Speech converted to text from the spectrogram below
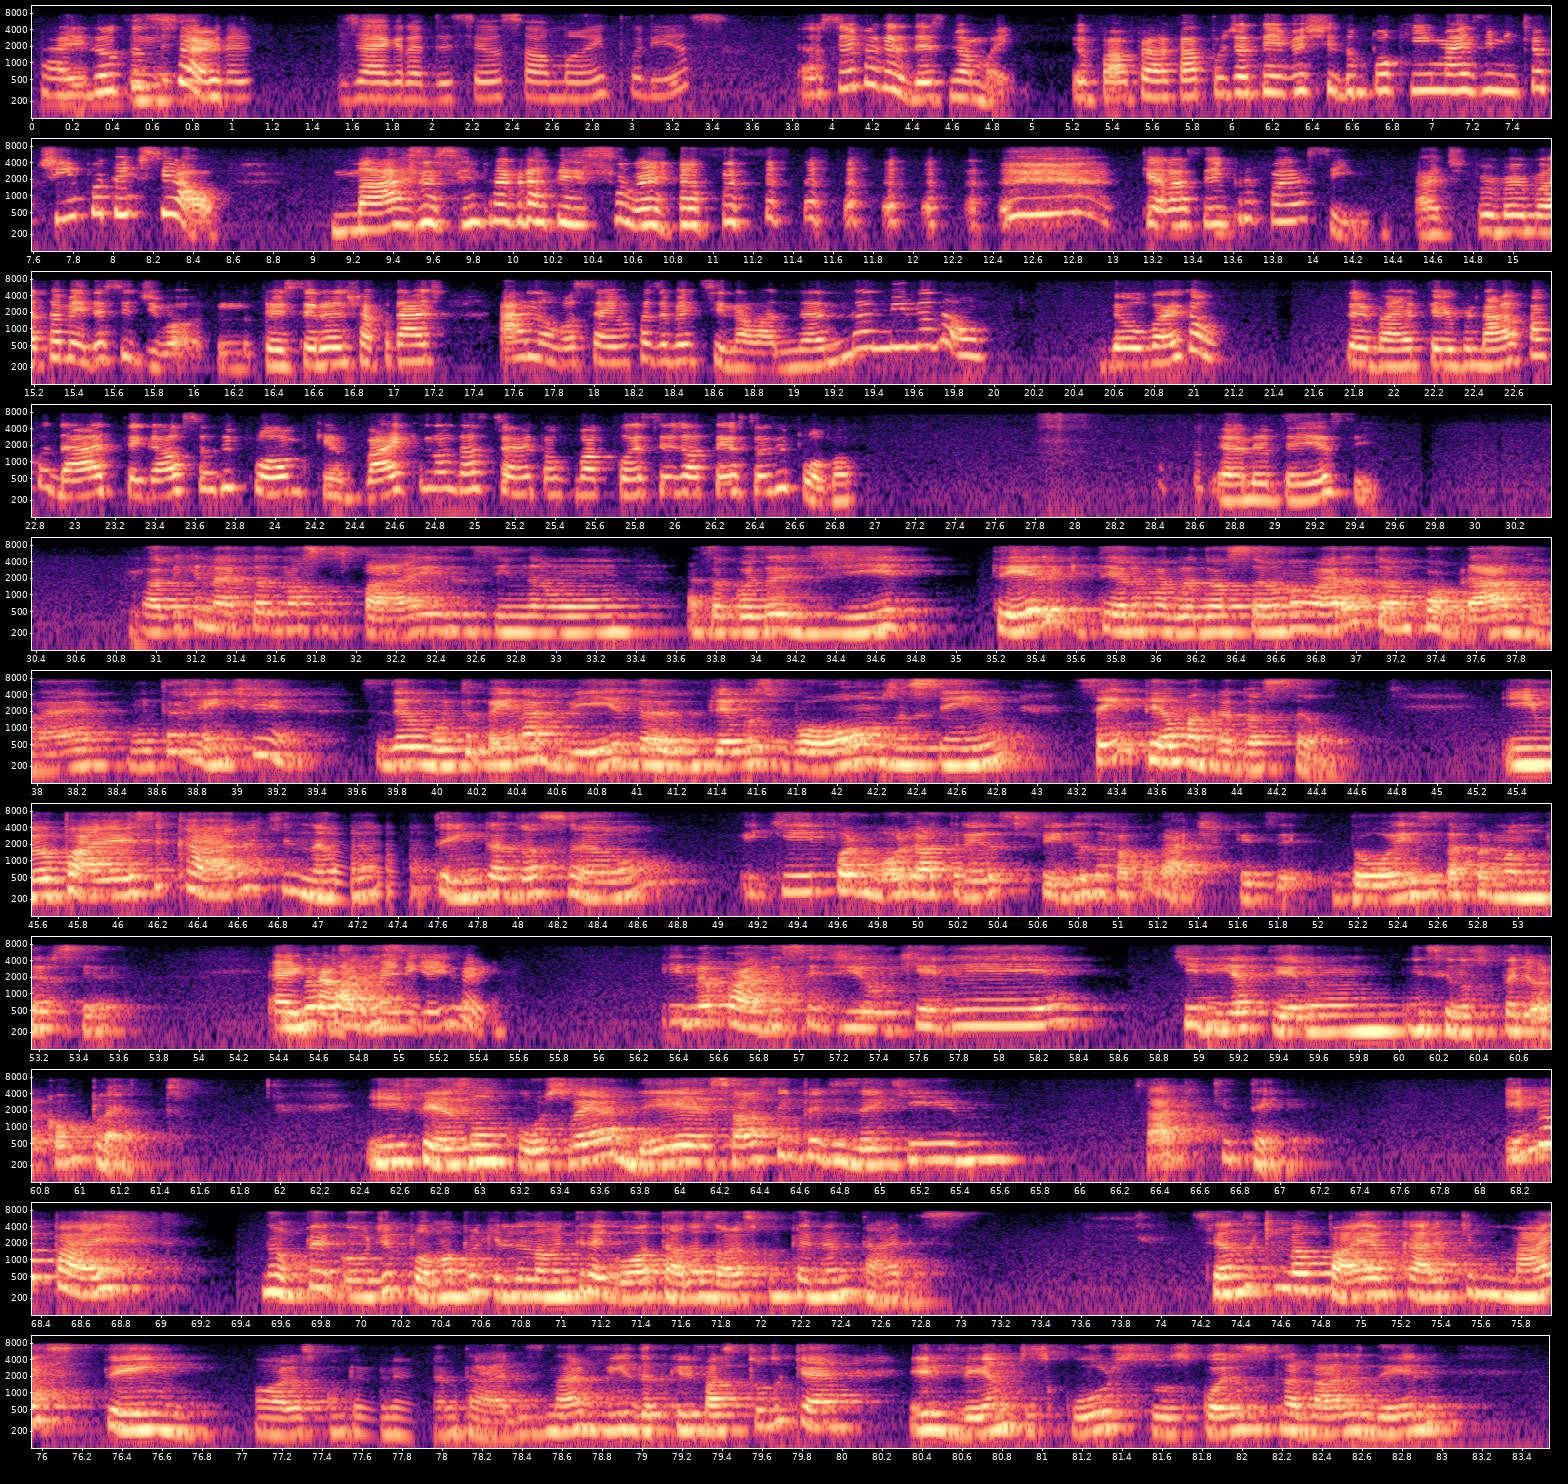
Aí deu tudo certo. Já agradeceu sua mãe por isso? Eu sempre agradeço minha mãe. Eu falo para ela que ela podia ter investido um pouquinho mais em mim, que eu tinha potencial. Mas eu sempre agradeço ela. que ela sempre foi assim. A, tipo, minha irmã também decidiu, ó, no terceiro ano de faculdade, ah, não, vou sair, vou fazer medicina. Ela, não, não. Não vai, não. Você vai terminar a faculdade, pegar o seu diploma, porque vai que não dá certo alguma coisa, você já tem o seu diploma. Ela é bem assim. Sabe que na época dos nossos pais, assim, não. Essa coisa de ter que ter uma graduação não era tão cobrado, né? Muita gente se deu muito bem na vida, empregos bons, assim, sem ter uma graduação. E meu pai é esse cara que não tem graduação e que formou já três filhos na faculdade. Quer dizer, dois e está formando um terceiro. É, e meu pai também decidiu, ninguém tem. E meu pai decidiu que ele queria ter um ensino superior completo. E fez um curso EAD, só assim para dizer que sabe que tem. E meu pai não pegou o diploma porque ele não entregou a tal das horas complementares. Sendo que meu pai é o cara que mais tem horas complementares na vida, porque ele faz tudo que é eventos, cursos, coisas do trabalho dele,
